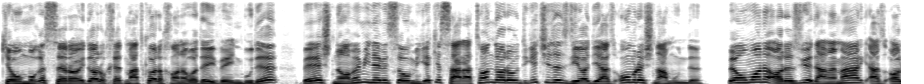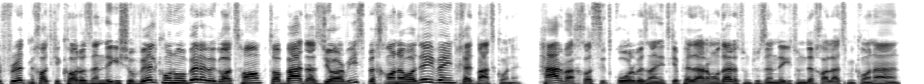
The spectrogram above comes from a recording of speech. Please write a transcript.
که اون موقع سرایدار و خدمتکار خانواده وین بوده بهش نامه می‌نویسه و میگه که سرطان داره و دیگه چیز زیادی از عمرش نمونده. به عنوان آرزوی دم مرگ از آلفرد می‌خواد که کار و زندگیشو ول کنه و بره به گاتهام تا بعد از جارویس به خانواده وین خدمت کنه. هر وقت خواستید قور بزنید که پدر و مادرتون تو زندگیتون دخالت می‌کنن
